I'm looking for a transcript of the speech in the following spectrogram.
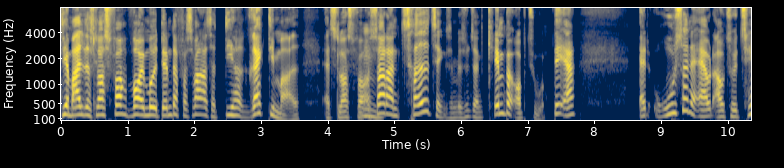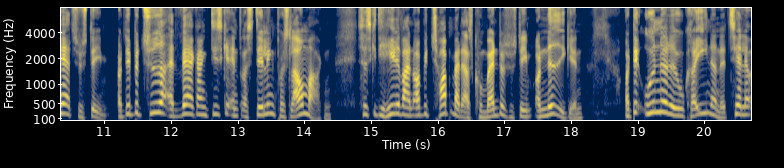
De har meget lidt at slås for, hvorimod dem, der forsvarer sig, de har rigtig meget at slås for. Mm. Og så er der en tredje ting, som jeg synes er en kæmpe optur. Det er, at russerne er et autoritært system, og det betyder, at hver gang de skal ændre stilling på slagmarken, så skal de hele vejen op i toppen af deres kommandosystem og ned igen. Og det udnyttede ukrainerne til at lave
